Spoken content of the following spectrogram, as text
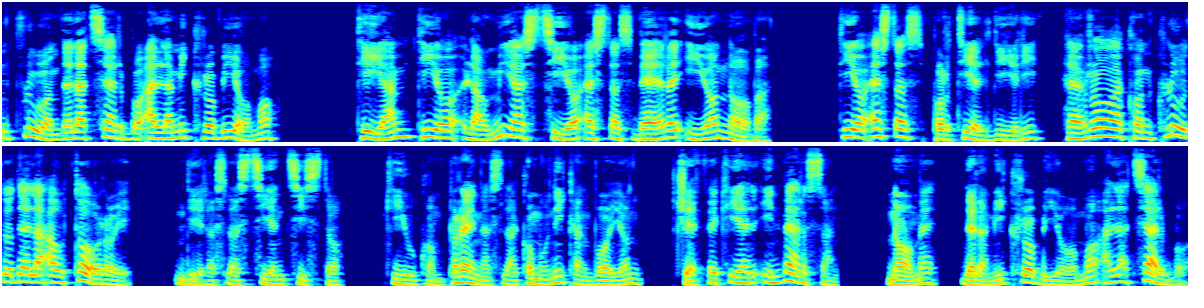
influon de la cerbo alla microbiomo, Tiam tio lau mia scio estas vere io nova. Tio estas, por tiel diri, heroa concludo de la autoroi, diras la sciencisto, kiu comprenas la comunican voion, cefe kiel inversan, nome de la microbiomo alla cerbo.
